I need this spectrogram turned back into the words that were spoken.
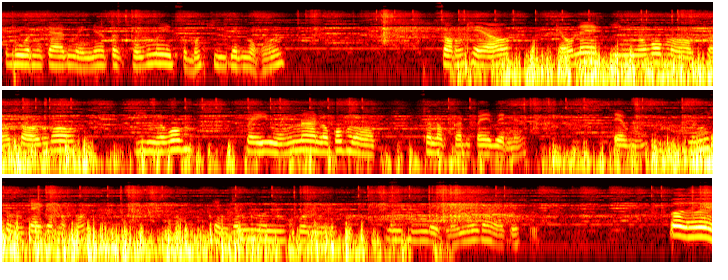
กระบวนการแบบเนี้ยแต่เขาไม่สมัคคีกันหรอกสองแถว แถวแรกยิงแล้วก็หมอบแถวสองก็ยิงแล้วก็ไปอยู่ข้างหน้าแล้วก็หมอบสลับกันไปแบบนั้น แต่มันไม่สนใจกันหรอกมั้งเห็นจำนวนคนมันทำเด็กแล้วไม่ได้ไปสิเอ้ยเอ้ย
